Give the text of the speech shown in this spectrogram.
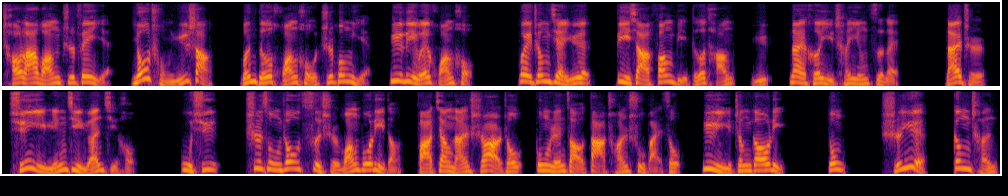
朝剌王之妃也，有宠于上。闻得皇后之崩也，欲立为皇后。魏征谏曰：“陛下方比得唐虞，奈何以陈营自类？”乃止。寻以名记元己后，戊戌。是宋州刺史王伯利等发江南十二州工人造大船数百艘，欲以征高丽。冬十月庚辰，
